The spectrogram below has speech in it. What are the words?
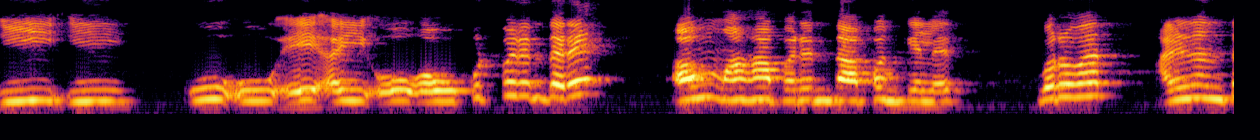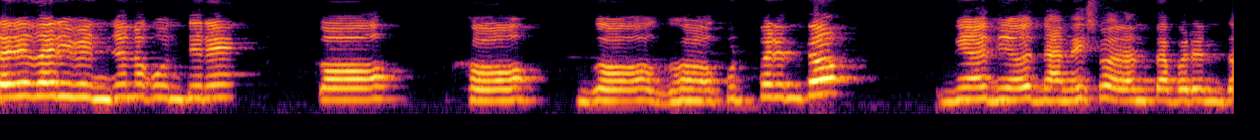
ई ई उ उ ए ऐ ओ औ कुठपर्यंत रे? अम महापर्यंत आपण केलेत. बरोबर? आणि नंतर येणारी व्यंजन कोणती रे? क ख ग घ कुठपर्यंत? ज्ञानेश्वरांचा पर्यंत.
